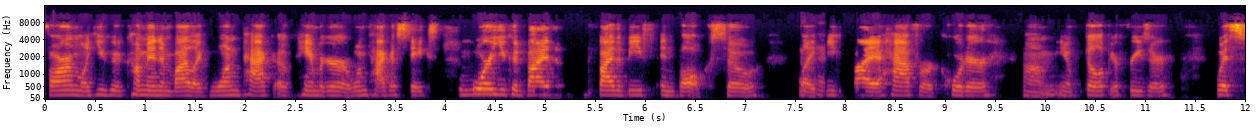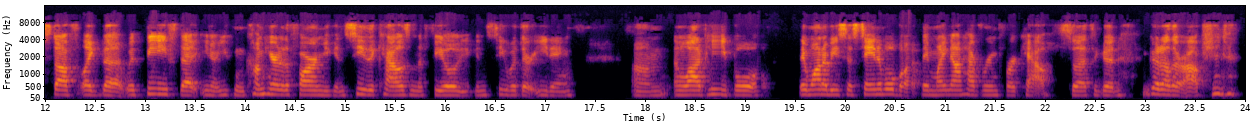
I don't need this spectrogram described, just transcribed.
farm, like you could come in and buy like one pack of hamburger or one pack of steaks, mm-hmm. or you could buy the buy the beef in bulk. So like okay. you buy a half or a quarter, um, you know, fill up your freezer with stuff like the with beef that you know you can come here to the farm, you can see the cows in the field, you can see what they're eating. Um, and a lot of people they want to be sustainable, but they might not have room for a cow, so that's a good good other option.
